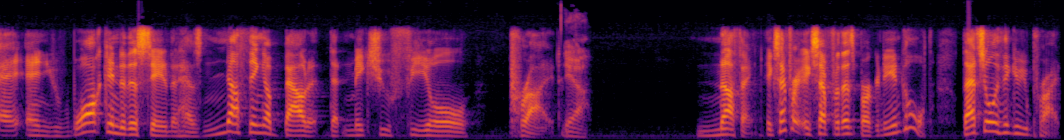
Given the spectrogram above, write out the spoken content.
And, and you walk into this stadium that has nothing about it that makes you feel pride. Yeah. Nothing except for except for this burgundy and gold. That's the only thing give you pride.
